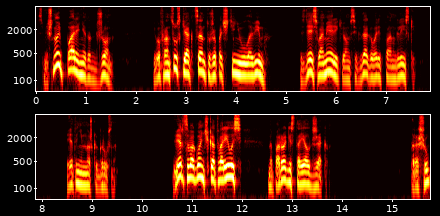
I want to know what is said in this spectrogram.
Смешной парень этот Джон. Его французский акцент уже почти неуловим. Здесь, в Америке, он всегда говорит по-английски. И это немножко грустно. Дверца вагончика отворилась. На пороге стоял Джек. «Прошу».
